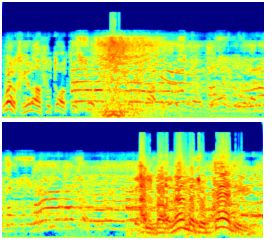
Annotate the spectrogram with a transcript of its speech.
والخراف تعطي الصوت البرنامج التالي.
